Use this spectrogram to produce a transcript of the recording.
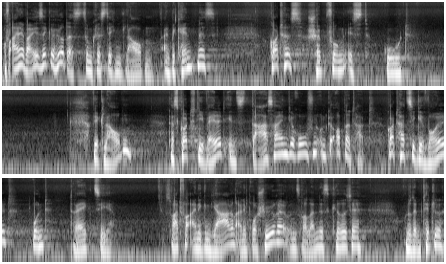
auf eine Weise gehört es zum christlichen Glauben. Ein Bekenntnis, Gottes Schöpfung ist gut. Wir glauben, dass Gott die Welt ins Dasein gerufen und geordnet hat. Gott hat sie gewollt und trägt sie. So hat vor einigen Jahren eine Broschüre unserer Landeskirche unter dem Titel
